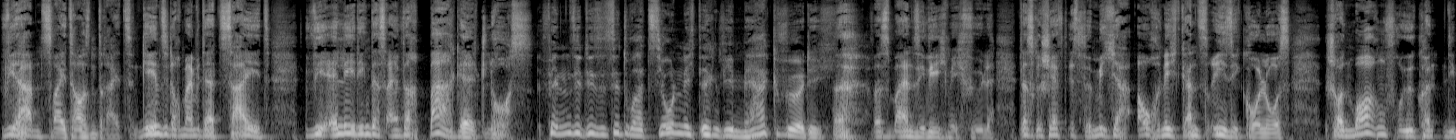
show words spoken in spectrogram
wir haben 2013. Gehen Sie doch mal mit der Zeit. Wir erledigen das einfach bargeldlos. Finden Sie diese Situation nicht irgendwie merkwürdig? Ach, Was meinen Sie, wie ich mich fühle? Das Geschäft ist für mich ja auch nicht ganz risikolos. Schon morgen früh könnten die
